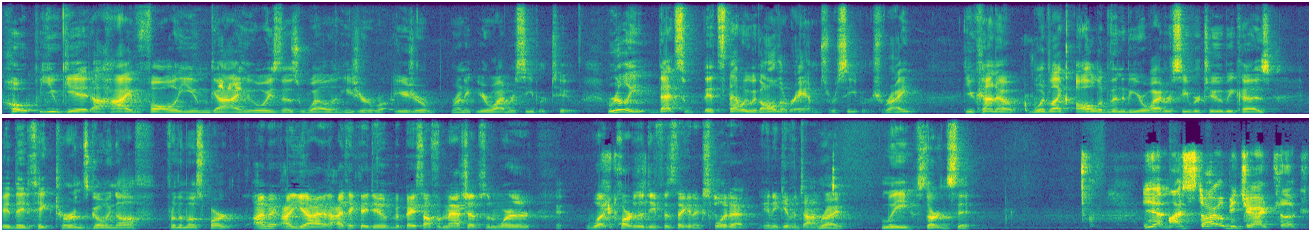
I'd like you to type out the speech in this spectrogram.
hope you get a high volume guy who always does well, and he's your he's your running your wide receiver too. Really, that's it's that way with all the Rams receivers, right? You kind of would like all of them to be your wide receiver too, because It, they take turns going off for the most part. I mean, I, yeah, I- I think they do, but based off of matchups and where, what part of the defense they can exploit at any given time. Right. Lee, start and sit. Yeah, my start would be Jared Cook,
